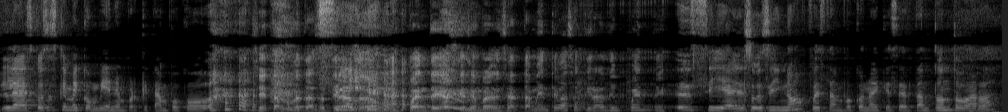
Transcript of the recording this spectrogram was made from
las cosas que me convienen, porque tampoco... sí, tampoco te vas a tirar de un puente, ya es que siempre me dicen, también te vas a tirar de un puente. Eh, sí, eso sí, no, pues tampoco no hay que ser tan tonto, ¿verdad?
